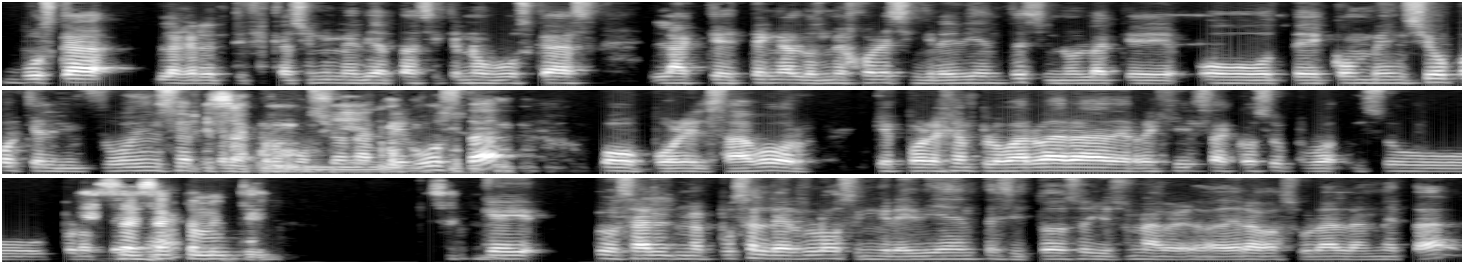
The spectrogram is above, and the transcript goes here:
busca la gratificación inmediata, así que no buscas la que tenga los mejores ingredientes, sino la que o te convenció porque el influencer que la promociona te gusta o por el sabor. Que por ejemplo, Bárbara de Regil sacó su, su proteína Exactamente. que, o sea, me puse a leer los ingredientes y todo eso y es una verdadera basura, la neta.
